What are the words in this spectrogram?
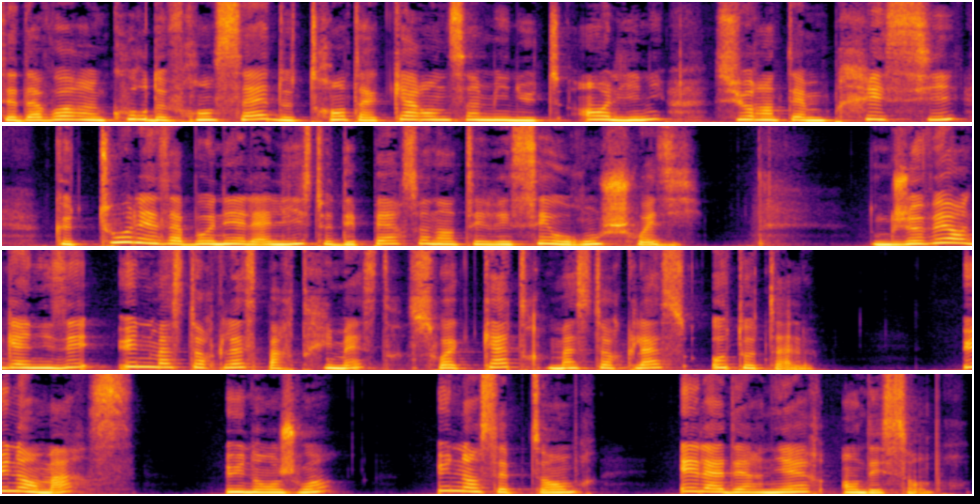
c'est d'avoir un cours de français de 30 à 45 minutes en ligne sur un thème précis que tous les abonnés à la liste des personnes intéressées auront choisi. Donc je vais organiser une masterclass par trimestre, soit 4 masterclass au total. Une en mars, une en juin, une en septembre et la dernière en décembre.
